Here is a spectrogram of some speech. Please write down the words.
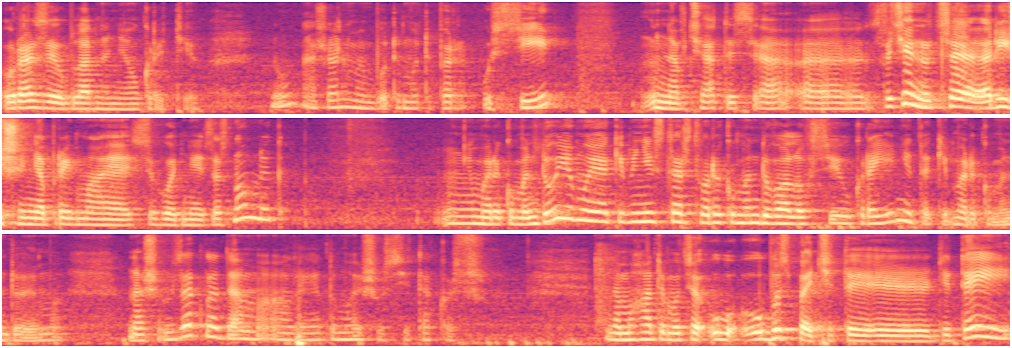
у разі обладнання укриттів. Ну, на жаль, ми будемо тепер усі навчатися. Е, Звичайно, це рішення приймає сьогодні засновник. Ми рекомендуємо, як і міністерство рекомендувало всій Україні, так і ми рекомендуємо нашим закладам, але я думаю, що всі також намагатимуться убезпечити е, дітей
